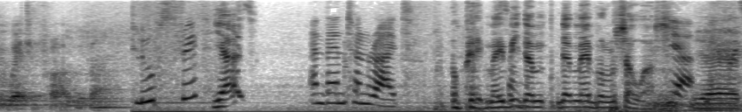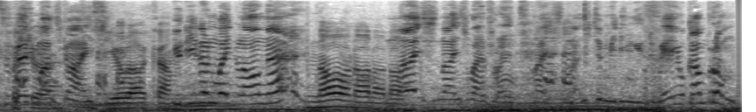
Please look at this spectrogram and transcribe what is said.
We're waiting for our Uber. Louvre Street, Yes? and then turn right. Okay, maybe the, the map will show us. Yeah. Yes, Thank you very much, guys. You're welcome. You didn't wait long, huh? No, no, no, no. Nice, nice, my friends. Nice, nice to meeting you. Where you come from?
